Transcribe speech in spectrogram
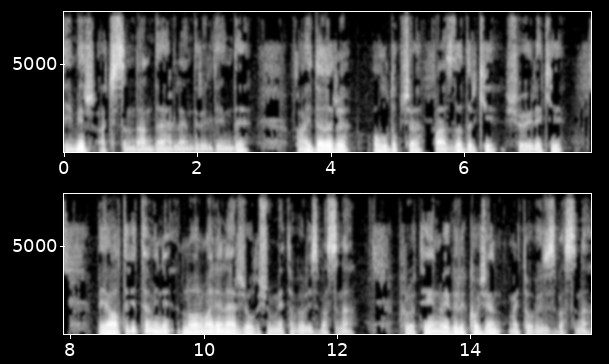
demir açısından değerlendirildiğinde faydaları oldukça fazladır ki şöyle ki B6 vitamini normal enerji oluşum metabolizmasına, protein ve glikojen metabolizmasına,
